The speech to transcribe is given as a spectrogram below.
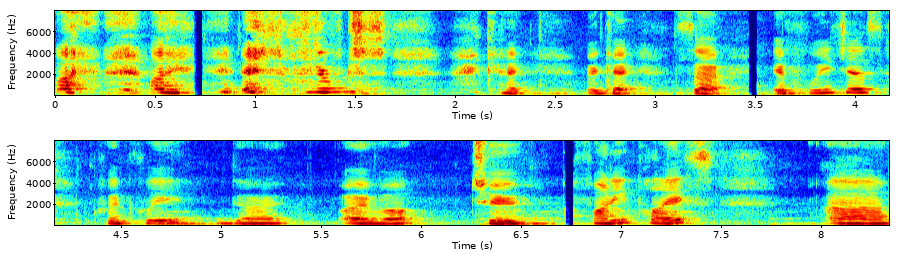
I, I, okay, okay. So if we just quickly go over to a funny place, uh,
